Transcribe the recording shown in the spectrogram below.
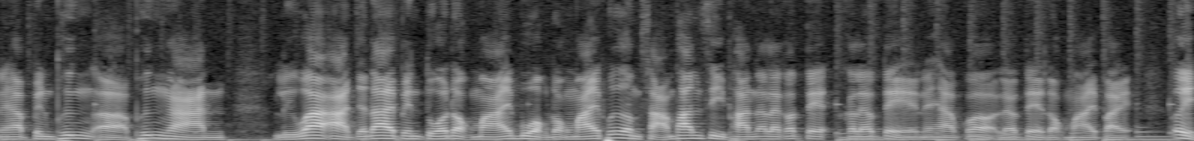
นะครับเป็นพึ่งอ่าพึ่งงาน หรือว่าอาจจะได้เป็นตัวดอกไม้บวกดอกไม้เพิ่ม 3,000 4,000 อะไรก็เตะก็แล้วแต่นะครับ ก็แล้วแต่ดอกไม้ไป เอ้ย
